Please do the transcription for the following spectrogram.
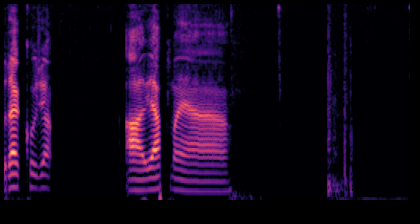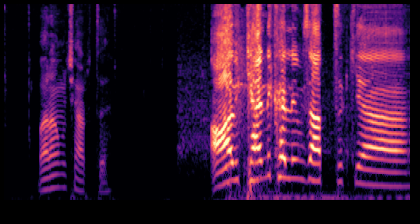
Bırak hocam. Abi yapma ya. Bana mı çarptı? Abi kendi kalemize attık ya.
